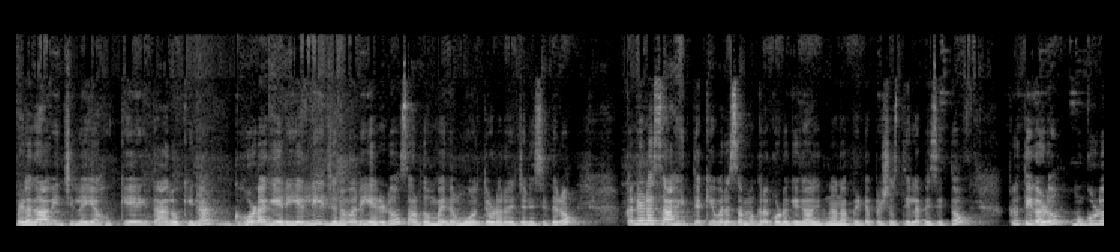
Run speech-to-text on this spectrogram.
ಬೆಳಗಾವಿ ಜಿಲ್ಲೆಯ ಹುಕ್ಕೇರಿ ತಾಲೂಕಿನ ಘೋಡಗೇರಿಯಲ್ಲಿ ಜನವರಿ ಎರಡು ಸಾವಿರದ ಒಂಬೈನೂರ ಮೂವತ್ತೇಳರಲ್ಲಿ ಜನಿಸಿದರು. ಕನ್ನಡ ಸಾಹಿತ್ಯಕ್ಕೆ ಇವರ ಸಮಗ್ರ ಕೊಡುಗೆಗಾಗಿ ಜ್ಞಾನಪೀಠ ಪ್ರಶಸ್ತಿ ಲಭಿಸಿತ್ತು. ಕೃತಿಗಳು ಮುಗುಳು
